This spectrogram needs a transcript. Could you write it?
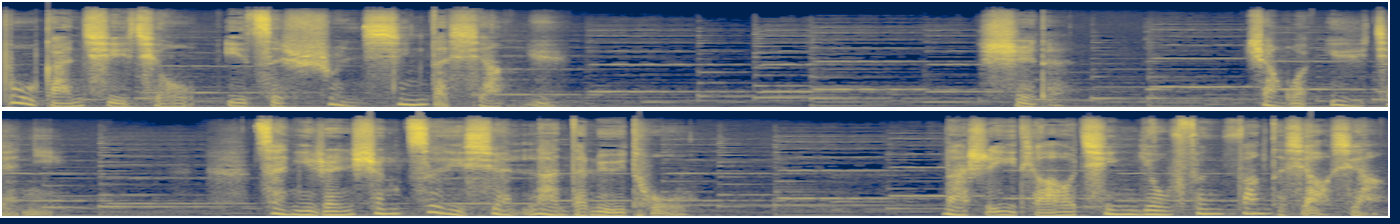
不敢祈求一次顺心的相遇。是的，让我遇见你。在你人生最绚烂的旅途，那是一条清幽芬芳的小巷，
